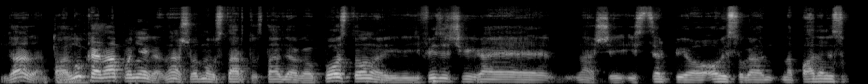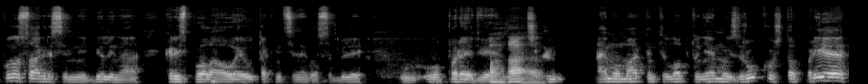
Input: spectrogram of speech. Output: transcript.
Da, da, pa Luka je napon njega, znaš, odmah u startu stavljao ga u post, ono, i fizički ga je, znaš, iscrpio, ovi su ga napadali, su puno su agresivni bili na Chris Paula ove utakmice nego su bili u, u prve dvije. Pa da, znači, da ajmo maknuti loptu njemu iz ruku što prije,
